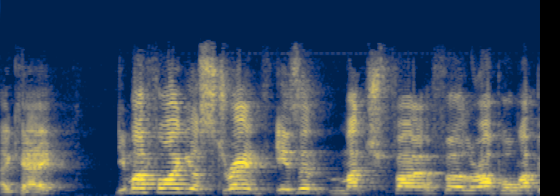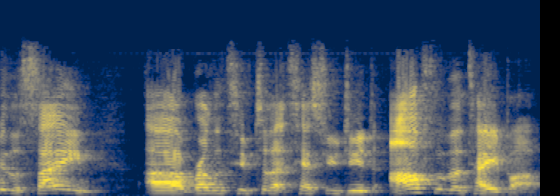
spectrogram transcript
okay? You might find your strength isn't much further up or might be the same uh, relative to that test you did after the taper,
